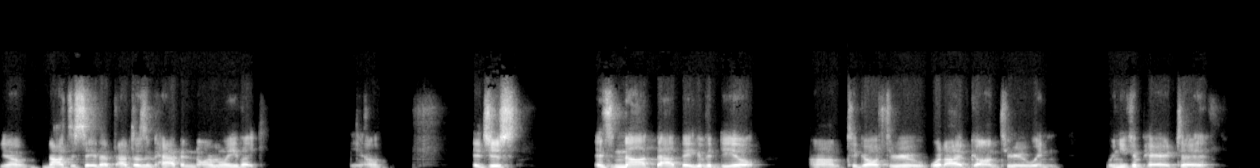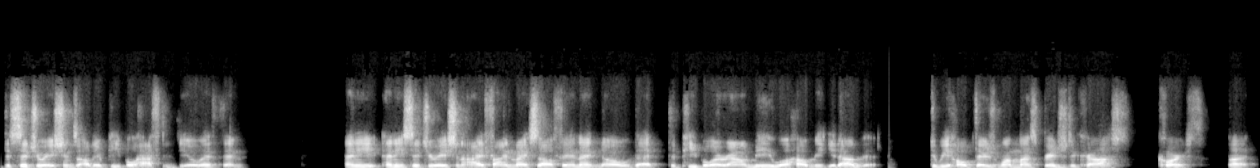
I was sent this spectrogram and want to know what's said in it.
you know not to say that that doesn't happen normally like you know it just it's not that big of a deal um, to go through what I've gone through when when you compare it to the situations other people have to deal with and any any situation I find myself in, I know that the people around me will help me get out of it. Do we hope there's one less bridge to cross? Of course, but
